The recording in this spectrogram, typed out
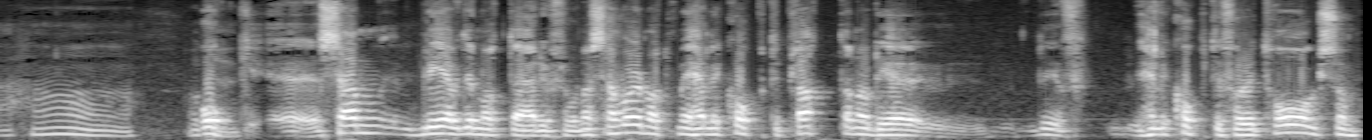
Aha. Okay. Och eh, sen blev det något därifrån. Och sen var det något med helikopterplattan och det, det helikopterföretag som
